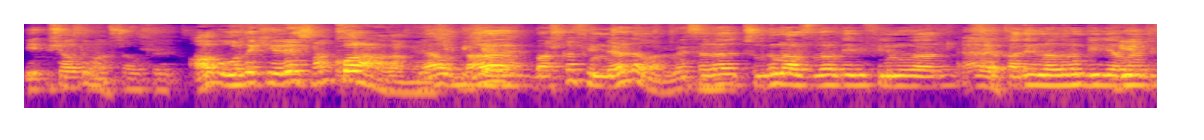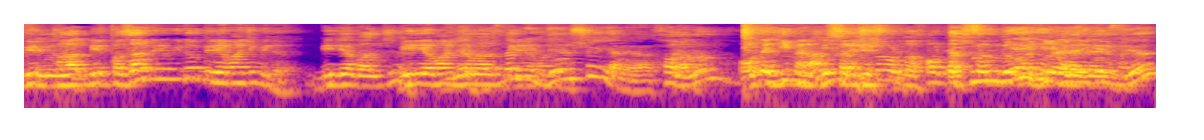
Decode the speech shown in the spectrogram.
76 mı? 76. evet. Abi oradaki resmen Conan adam yani. Ya Şimdi bir daha kere başka filmleri de var. Mesela Çılgın Arzular diye bir filmi var. İşte. Kadir İnanır'ın bir yabancı bir, bir, filmi pa- var. bir pazar günü müydü o? Bir yabancı mıydı? Bir yabancı. Bir yabancı. da Bir bildiğin yabancı. şey yani. Conan'ın Orada He-Man abi sarışın orada. Orada sarışın niye He-Man'e benziyor?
